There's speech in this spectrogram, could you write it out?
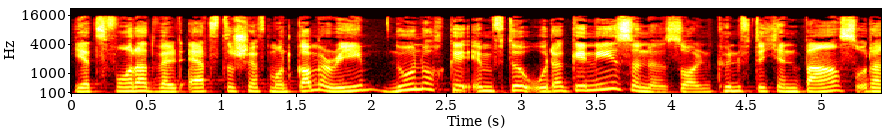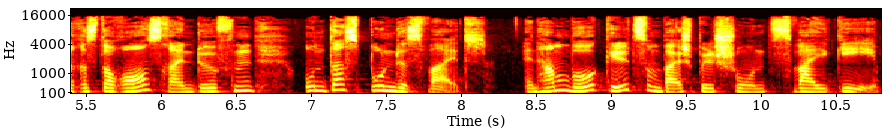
Jetzt fordert Weltärztechef Montgomery, nur noch Geimpfte oder Genesene sollen künftig in Bars oder Restaurants rein dürfen und das bundesweit. In Hamburg gilt zum Beispiel schon 2G.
